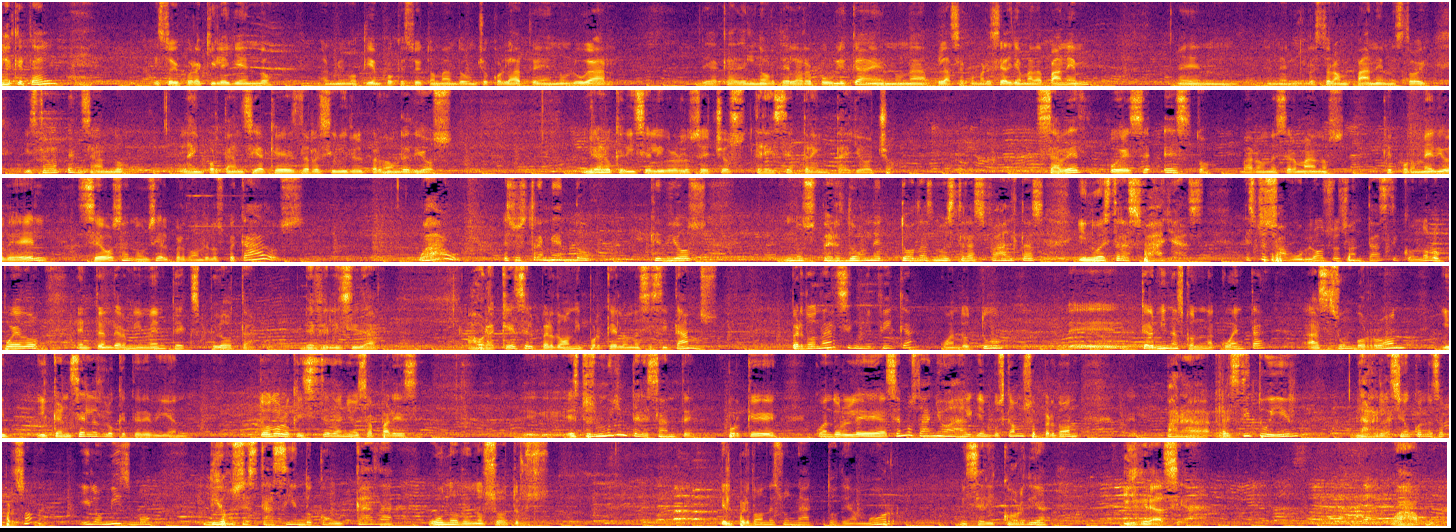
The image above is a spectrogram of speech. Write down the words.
Hola, ¿qué tal? Estoy por aquí leyendo al mismo tiempo que estoy tomando un chocolate en un lugar de acá del norte de la República, en una plaza comercial llamada Panem. En, el restaurante Panem estoy y estaba pensando la importancia que es de recibir el perdón de Dios. Mira lo que dice el libro de los Hechos 13:38. Sabed pues esto, varones hermanos, que por medio de él se os anuncia el perdón de los pecados. ¡Wow! Eso es tremendo. Que Dios nos perdone todas nuestras faltas y nuestras fallas. Esto es fabuloso, es fantástico, no lo puedo entender, mi mente explota de felicidad. Ahora, ¿qué es el perdón y por qué lo necesitamos? Perdonar significa cuando tú eh, terminas con una cuenta, haces un borrón y, cancelas lo que te debían. Todo lo que hiciste daño desaparece. Eh, esto es muy interesante porque cuando le hacemos daño a alguien buscamos su perdón eh, para restituir la relación con esa persona. Y lo mismo Dios está haciendo con cada uno de nosotros. El perdón es un acto de amor, misericordia y gracia. Wow.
